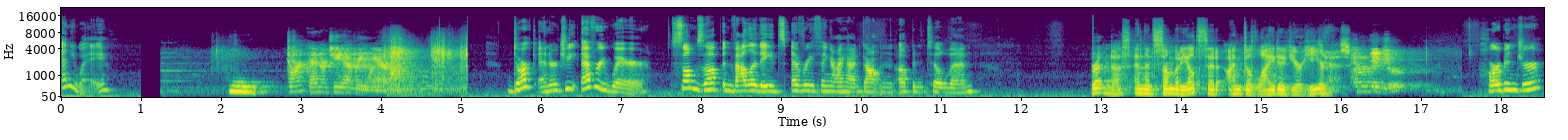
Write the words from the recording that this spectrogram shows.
Anyway, Dark energy everywhere. Dark energy everywhere. Sums up and validates everything I had gotten up until then. Threatened us, and then somebody else said, I'm delighted you're here. Yes. Harbinger. Harbinger.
